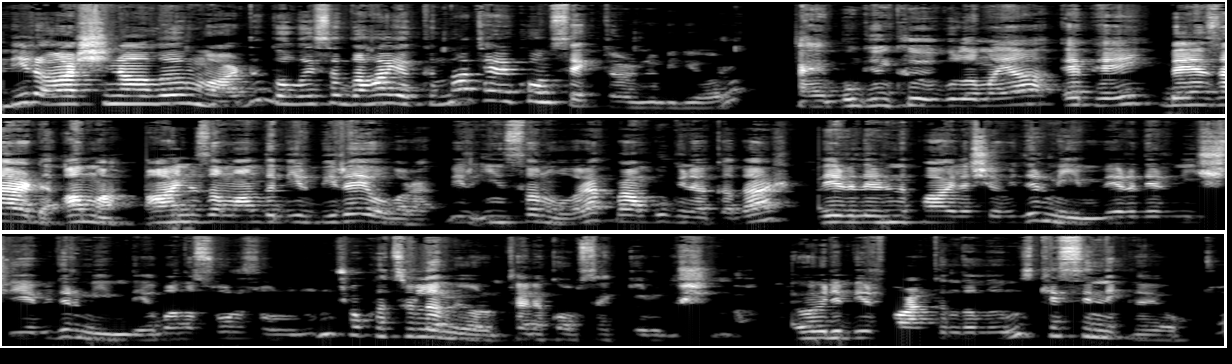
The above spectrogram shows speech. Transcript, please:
bir aşinalığım vardı. Dolayısıyla daha yakından telekom sektörünü biliyorum. Yani bugünkü uygulamaya epey benzerdi ama aynı zamanda bir birey olarak, bir insan olarak ben bugüne kadar verilerini paylaşabilir miyim, verilerini işleyebilir miyim diye bana soru sorulduğunu çok hatırlamıyorum telekom sektörü dışında. Öyle bir farkındalığımız kesinlikle yoktu.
